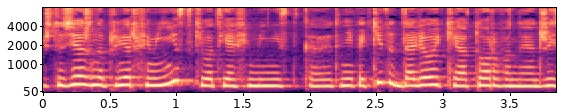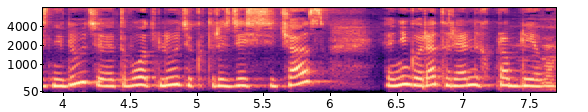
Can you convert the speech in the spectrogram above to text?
И что те же, например, феминистки, вот я феминистка, это не какие-то далекие, оторванные от жизни люди, это вот люди, которые здесь и сейчас, и они говорят о реальных проблемах.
